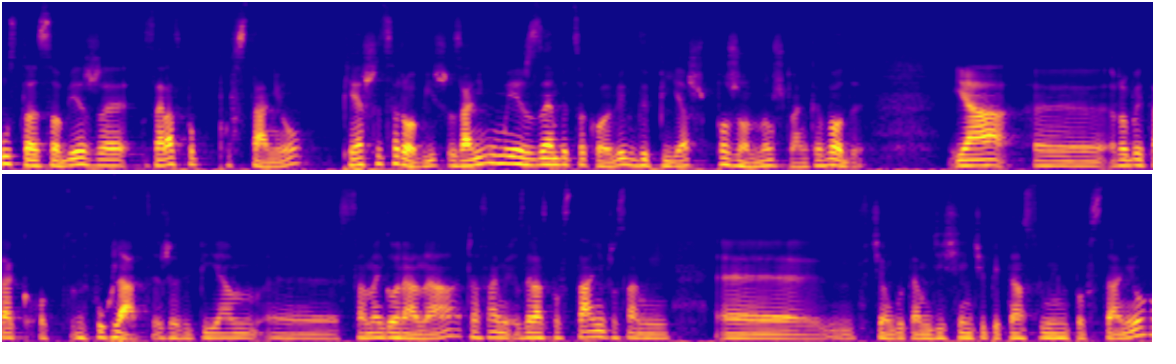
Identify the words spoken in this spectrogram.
Ustal sobie, że zaraz po powstaniu pierwsze co robisz, zanim umyjesz zęby cokolwiek, wypijasz porządną szklankę wody. Ja y, robię tak od dwóch lat, że wypijam y, samego rana, czasami zaraz po wstaniu, czasami y, w ciągu tam 10-15 minut po wstaniu,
